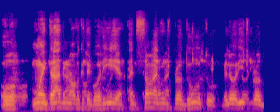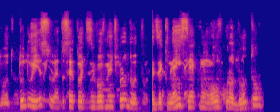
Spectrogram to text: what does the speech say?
ou uma entrada em nova categoria, adição na linha de produto, melhoria de produto, tudo isso é do setor de desenvolvimento de produto. Quer dizer que nem sempre um novo produto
